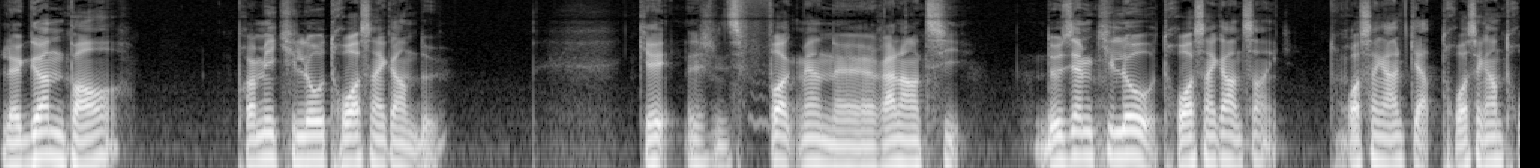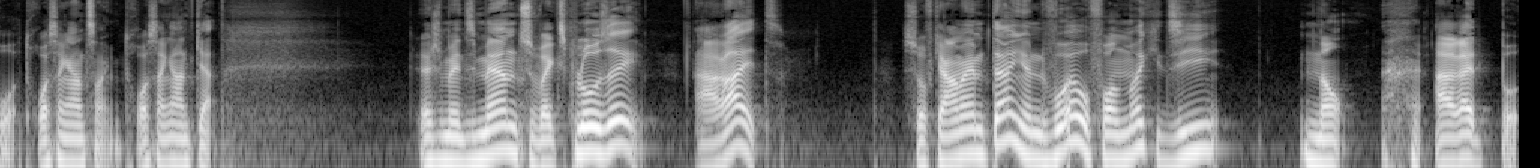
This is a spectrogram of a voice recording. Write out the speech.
le gun part. Premier kilo, 3,52. OK. je me dis, fuck, man, euh, ralenti. Deuxième kilo, 3,55. 3,54, 3,53, 3,55, 3,54. Là, je me dis, man, tu vas exploser arrête. Sauf qu'en même temps, il y a une voix au fond de moi qui dit non, arrête pas.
